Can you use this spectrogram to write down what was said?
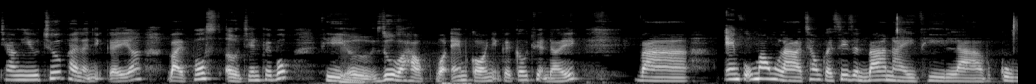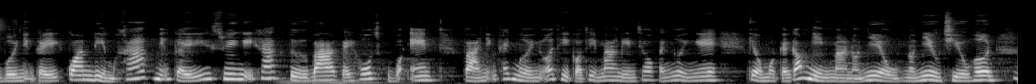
trang YouTube hay là những cái bài post ở trên Facebook. Thì ừ. ở Du và học bọn em có những cái câu chuyện đấy. Và Em cũng mong là trong cái season 3 này thì là cùng với những cái quan điểm khác, những cái suy nghĩ khác từ ba cái host của bọn em và những khách mời nữa thì có thể mang đến cho cái người nghe kiểu một cái góc nhìn mà nó nhiều, nó nhiều chiều hơn. Ừ.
